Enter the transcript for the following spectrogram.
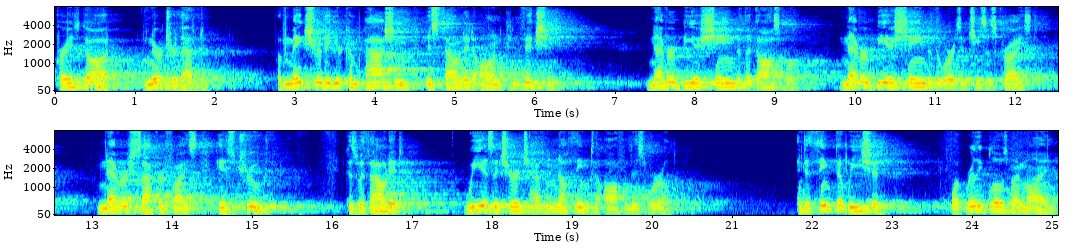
praise God, nurture that. But make sure that your compassion is founded on conviction Never be ashamed of the gospel. Never be ashamed of the words of Jesus Christ. Never sacrifice his truth. Because without it, we as a church have nothing to offer this world. And to think that we should, what really blows my mind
